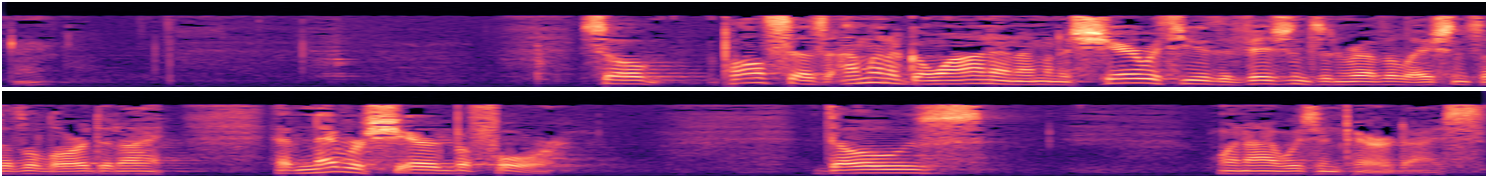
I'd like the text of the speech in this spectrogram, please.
Okay. So Paul says, I'm going to go on and I'm going to share with you the visions and revelations of the Lord that I have never shared before. Those when I was in paradise.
